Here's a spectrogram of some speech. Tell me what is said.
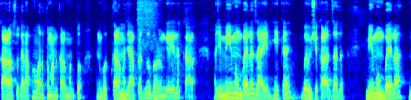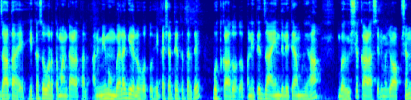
काळ असतो त्याला आपण वर्तमान काळ म्हणतो आणि भूतकाळ म्हणजे आपला जो घडून गेलेला काळ. म्हणजे मी मुंबईला जाईन हे काय? भविष्यकाळात झालं. मी मुंबईला जात आहे. हे कसं वर्तमान काळात आलं? आणि मी मुंबईला गेलो होतो. हे कशात येतं तर ते भूतकाळात होतं. पण इथे जाईन दिले त्यामुळे हा भविष्य काळ असेल. म्हणजे ऑप्शन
